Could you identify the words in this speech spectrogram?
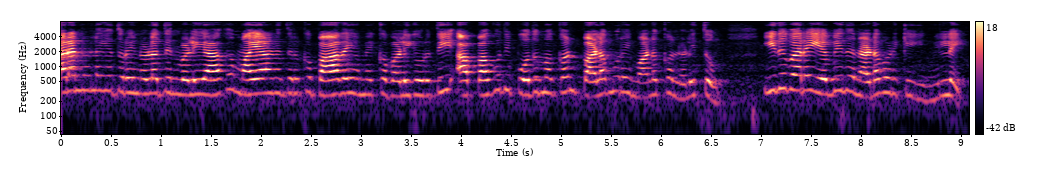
அறநிலையத்துறை நிலத்தின் வழியாக மயானத்திற்கு பாதை அமைக்க வலியுறுத்தி அப்பகுதி பொதுமக்கள் பலமுறை மனுக்கள் அளித்தும் இதுவரை எவ்வித நடவடிக்கையும் இல்லை.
